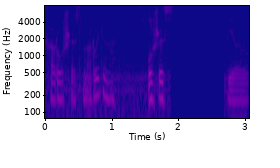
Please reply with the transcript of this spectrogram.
Хорошая смородина, уже спелая.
